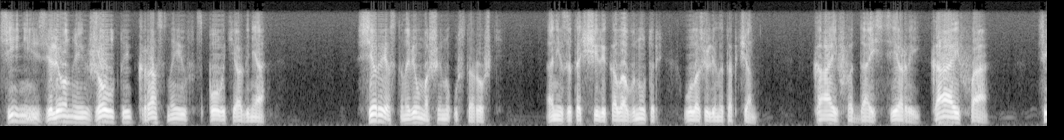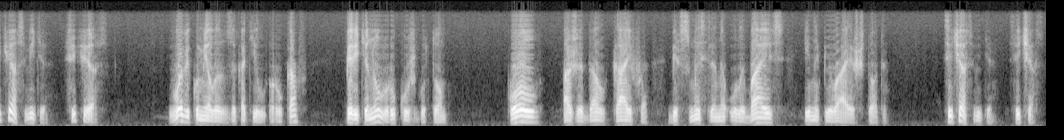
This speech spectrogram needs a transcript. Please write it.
синие, зеленые, желтые, красные всполохи огня. Серый остановил машину у сторожки. Они затащили кола внутрь, уложили на топчан. Кайфа дай, серый, кайфа! Сейчас, Витя, сейчас. Вовик умело закатил рукав, перетянул руку жгутом. Кол ожидал кайфа, бессмысленно улыбаясь и напевая что-то. «Сейчас, Витя, сейчас».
